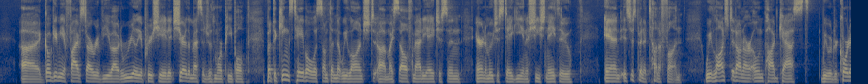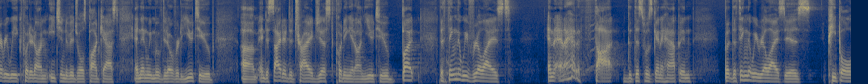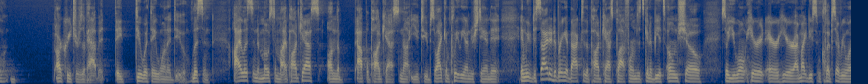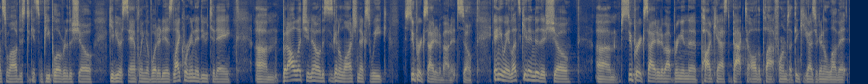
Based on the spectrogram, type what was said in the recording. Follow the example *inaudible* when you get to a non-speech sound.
Uh, go give me a five star review. I would really appreciate it. Share the message with more people. But the King's Table was something that we launched uh, myself, Matty Aitchison, Aaron Amuchastegui, and Ashish Nathu. And it's just been a ton of fun. We launched it on our own podcast we would record every week, put it on each individual's podcast, and then we moved it over to YouTube um, and decided to try just putting it on YouTube. But the thing that we've realized, and, and I had a thought that this was going to happen, but the thing that we realized is people are creatures of habit. They do what they want to do. Listen, I listen to most of my podcasts on the Apple Podcasts, not YouTube. So I completely understand it. And we've decided to bring it back to the podcast platforms. It's going to be its own show. So you won't hear it air here. I might do some clips every once in a while just to get some people over to the show, give you a sampling of what it is, like we're going to do today. Um, but I'll let you know this is going to launch next week. Super excited about it. So, anyway, let's get into this show. Um, super excited about bringing the podcast back to all the platforms. I think you guys are going to love it.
